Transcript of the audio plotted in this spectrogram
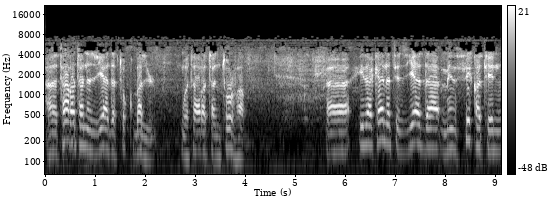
فتارة الزيادة تقبل وتارة ترفض فإذا كانت الزيادة من ثقة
